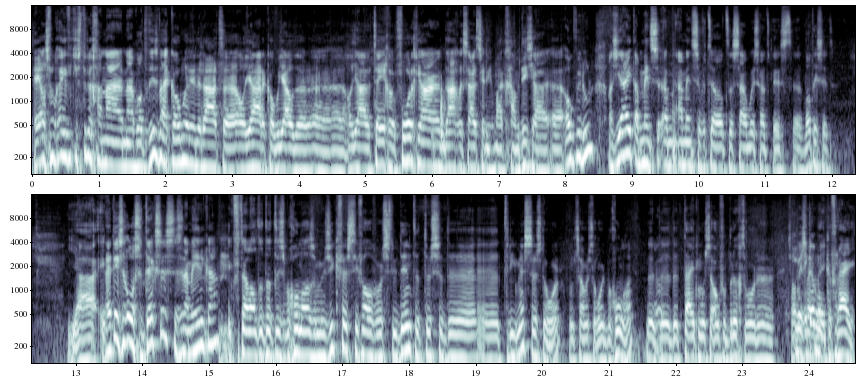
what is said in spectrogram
Hey, als we nog eventjes teruggaan naar, naar wat het is. Wij komen er inderdaad uh, al jaren, komen jou er uh, al jaren tegen. Vorig jaar een dagelijkse uitzending gemaakt. gaan we dit jaar ook weer doen. Als jij het aan mensen, aan, mensen vertelt, uh, Southwest, wat is het? Ja, ik, het is in Austin, Texas, het is in Amerika. Ik vertel altijd dat het is begonnen als een muziekfestival voor studenten tussen de uh, trimesters door. Want zo is het ooit begonnen. De, de, de, de tijd moest overbrugd worden. Ze hadden twee weken vrij.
